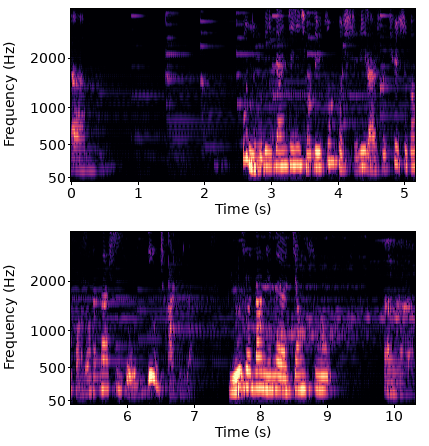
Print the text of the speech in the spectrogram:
嗯不努力，但是这些球队综合实力来说，确实和广州恒大是有一定差距的。比如说当年的江苏，呃，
